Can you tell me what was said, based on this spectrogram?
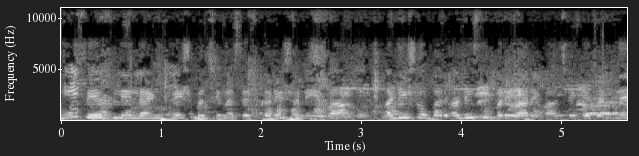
હું સેફલી લેન્ડ થઈશ, પછી મેસેજ કરીશ અને એવા અઢીસો અઢીસો પરિવાર એવા છે કે જેમને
